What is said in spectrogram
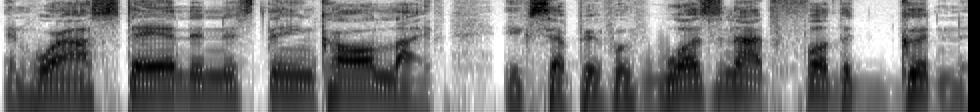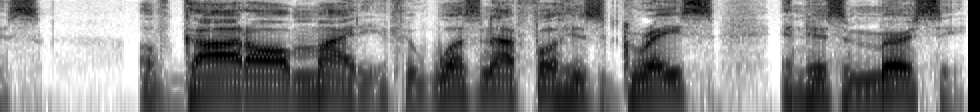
and where I stand in this thing called life, except if it was not for the goodness of God Almighty, if it was not for His grace and His mercy,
